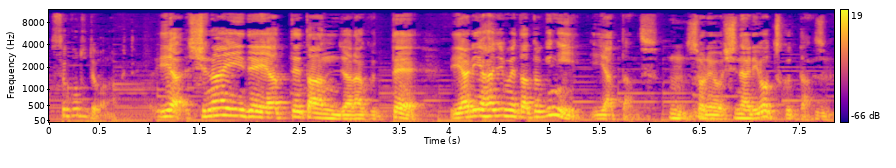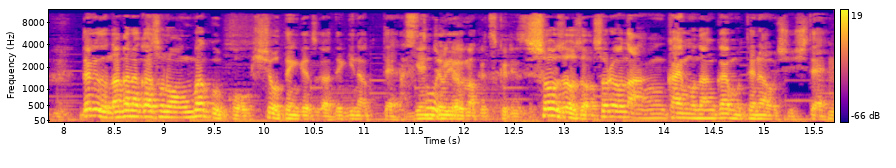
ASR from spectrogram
そういうことではなくて。いや、しないでやってたんじゃなくて、やり始めた時にやったんです。うんそれをシナリオを作ったんです。うんうんだけどなかなかそのうまくこう起承転結ができなくて、ストーリーがうまく。く作りず。そうそうそう。それを何回も何回も手直しして、うん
